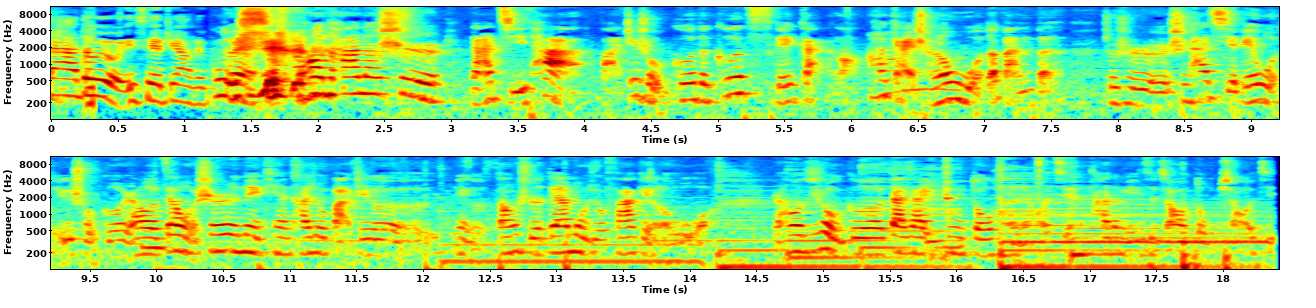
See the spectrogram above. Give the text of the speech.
大家都有一些这样的故事，，然后他呢是拿吉他把这首歌的歌词给改了，他改成了我的版本，就是是他写给我的一首歌。然后在我生日那天，他就把这个那个当时的 demo 就发给了我。然后这首歌大家一定都很了解，它的名字叫《董小姐》。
